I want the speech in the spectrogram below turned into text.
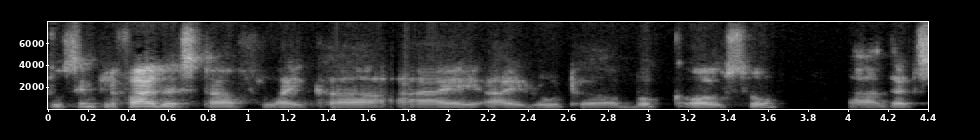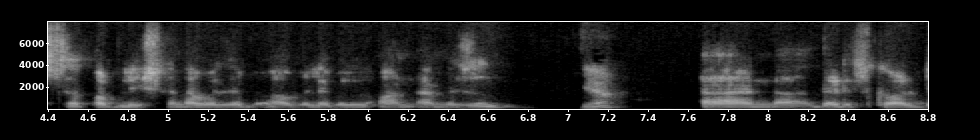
to simplify the stuff, like uh, I I wrote a book also that's published and available on Amazon. Yeah, and that is called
